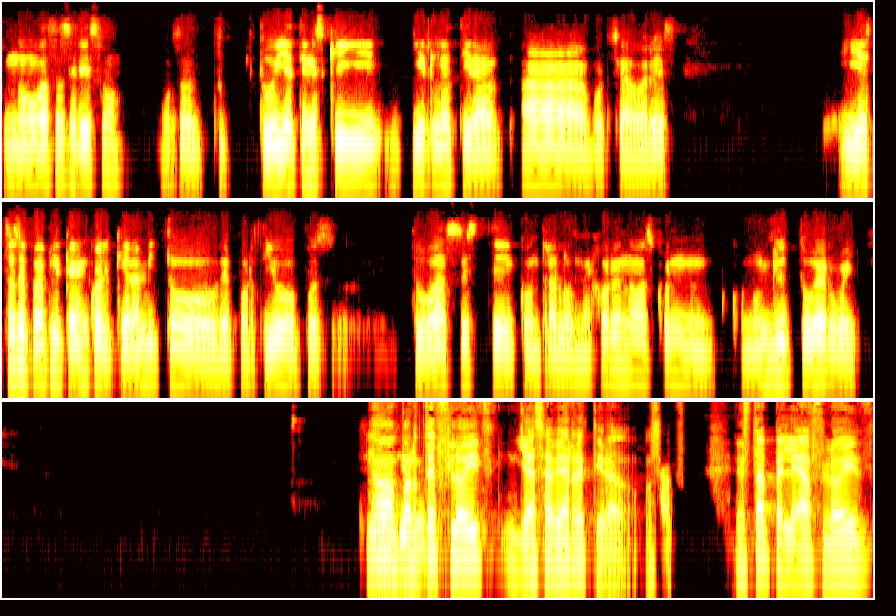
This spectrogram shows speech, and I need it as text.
no vas a hacer eso. O sea, tú, ya tienes que irle a tirar a boxeadores. Y esto se puede aplicar en cualquier ámbito deportivo, pues tú vas este contra los mejores, no vas con, con un youtuber, güey. No, aparte Floyd ya se había retirado. O sea, esta pelea Floyd,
